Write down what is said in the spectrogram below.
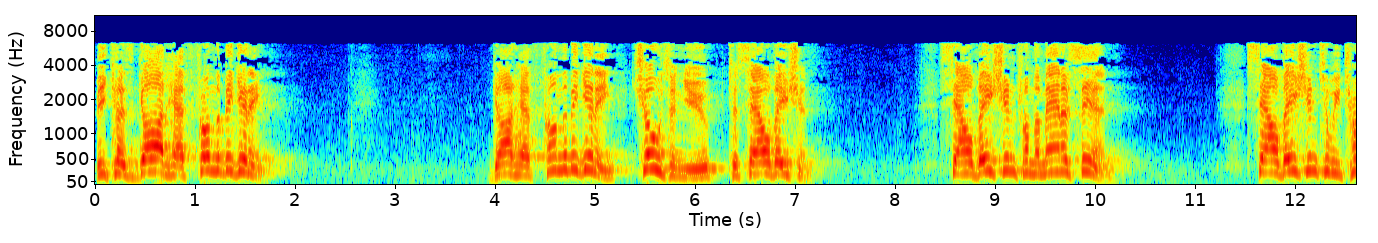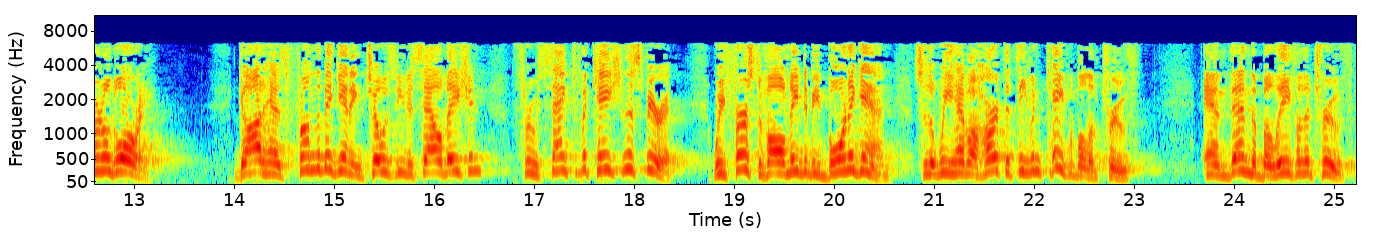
Because God hath from the beginning, God hath from the beginning chosen you to salvation. Salvation from the man of sin. Salvation to eternal glory. God has from the beginning chosen you to salvation through sanctification of the Spirit. We first of all need to be born again so that we have a heart that's even capable of truth. And then the belief of the truth.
